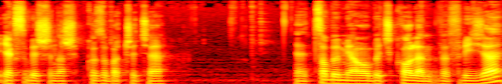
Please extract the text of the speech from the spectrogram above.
Jak sobie jeszcze na szybko zobaczycie, e, co by miało być kolem we freezie,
